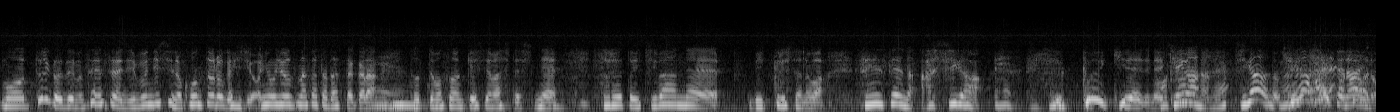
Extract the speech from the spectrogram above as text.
もうとにかくでも先生は自分自身のコントロールが非常にお上手な方だったから、とっても尊敬してましたしねそれと一番ねびっくりしたのは先生の足がすっごい綺麗でね毛が違うの毛が生えてないの。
